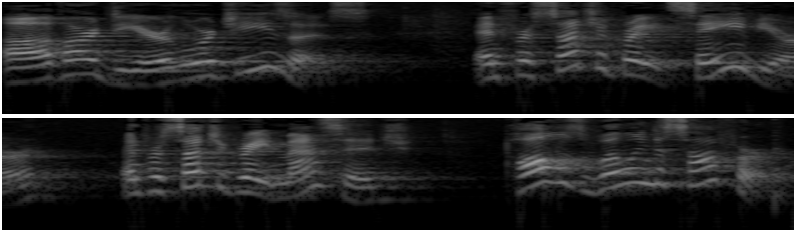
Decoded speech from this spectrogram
of our dear Lord Jesus. And for such a great Savior and for such a great message, Paul is willing to suffer.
